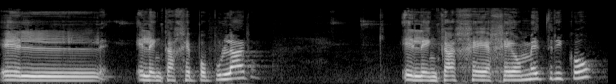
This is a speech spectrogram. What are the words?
el, encaje popular, el encaje geométrico,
